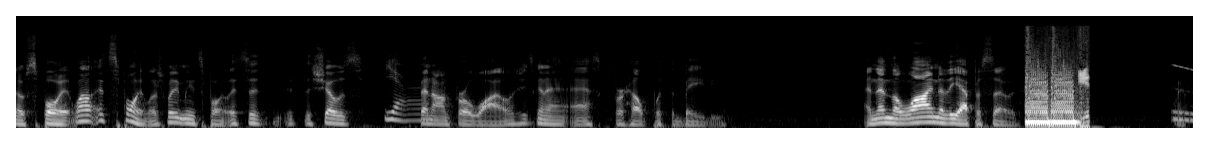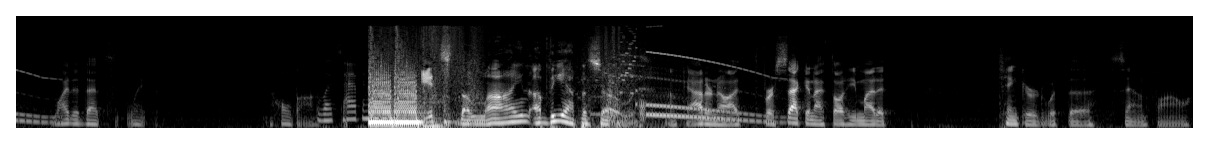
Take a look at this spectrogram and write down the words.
no spoil. Well, it's spoilers. What do you mean spoil? It's a it, the show's Yeah. been on for a while. She's gonna ask for help with the baby, and then the line of the episode. It- Wait, why did that? s- Wait, hold on. What's happening? It's the line of the episode. Okay, I don't know. I, for a second, I thought he might have tinkered with the sound file.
